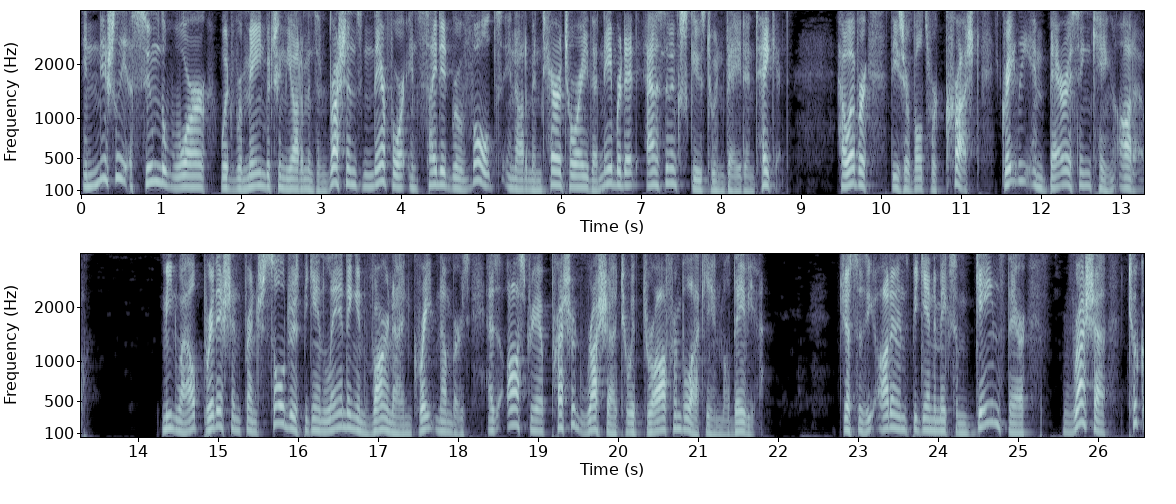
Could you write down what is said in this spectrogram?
initially assumed the war would remain between the Ottomans and Russians and therefore incited revolts in Ottoman territory that neighbored it as an excuse to invade and take it. However, these revolts were crushed, greatly embarrassing King Otto. Meanwhile, British and French soldiers began landing in Varna in great numbers as Austria pressured Russia to withdraw from Wallachia and Moldavia. Just as the Ottomans began to make some gains there, Russia took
